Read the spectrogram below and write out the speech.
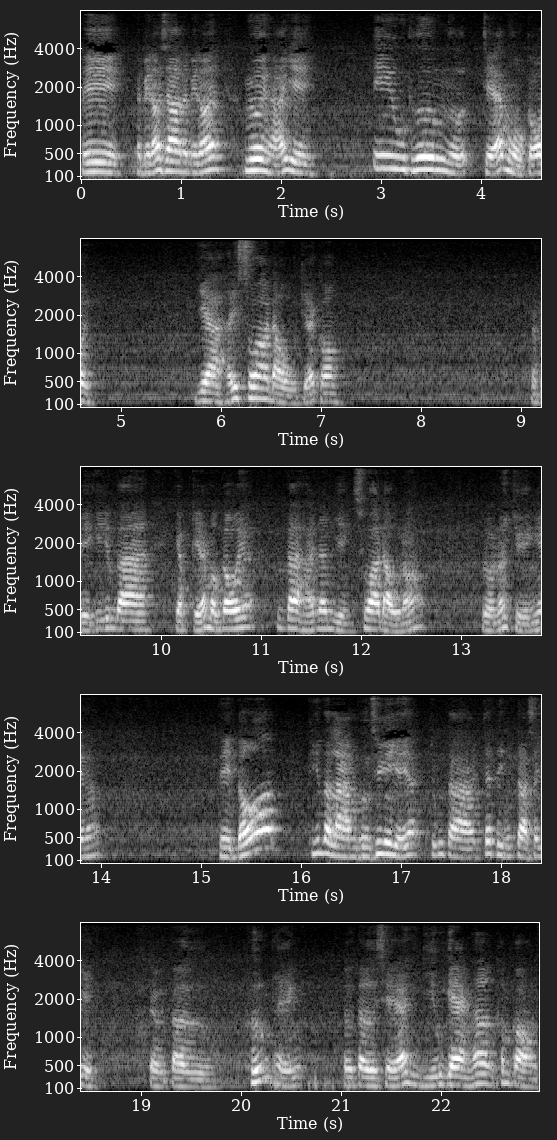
Thì thầy bị nói sao? Thầy bị nói ngươi hãy gì? Yêu thương người trẻ mồ côi và hãy xoa đầu trẻ con. Là vì khi chúng ta gặp trẻ mồ côi á chúng ta hãy nên gì? Xoa đầu nó rồi nói chuyện với nó. Thì đó khi chúng ta làm thường xuyên như vậy á chúng ta trái tim chúng ta sẽ gì? Từ từ hướng thiện từ từ sẽ dịu dàng hơn không còn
